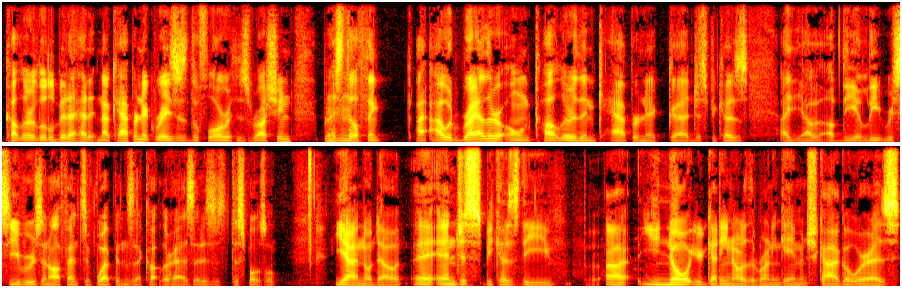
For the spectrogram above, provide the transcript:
Cutler a little bit ahead. Now Kaepernick raises the floor with his rushing, but I still think I, I would rather own Cutler than Kaepernick uh, just because I, of, of the elite receivers and offensive weapons that Cutler has at his disposal. Yeah, no doubt, A- and just because the uh, you know what you're getting out of the running game in Chicago, whereas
